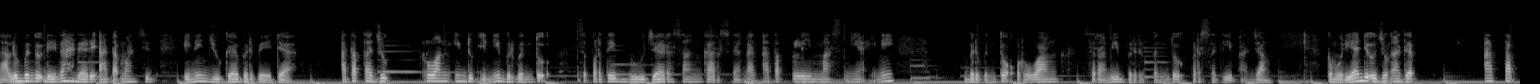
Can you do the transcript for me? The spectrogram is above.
Lalu bentuk denah dari atap masjid ini juga berbeda. Atap tajuk ruang induk ini berbentuk seperti bujar sangkar, sedangkan atap limasnya ini berbentuk ruang serambi berbentuk persegi panjang. Kemudian di ujung atap atap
